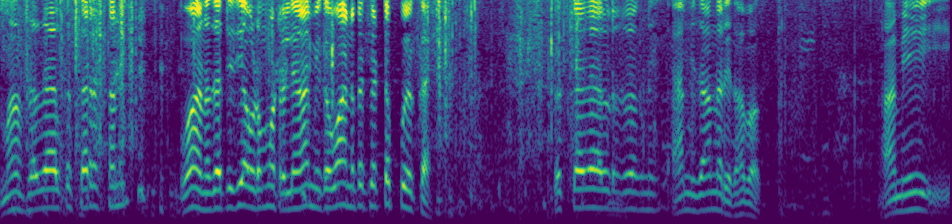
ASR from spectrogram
माणसा जायला कसं काय रस्ता नाही? वाहनं जाते एवढं मोठं लिहिलं आम्ही काय वाहनापेक्षा टप्पू आहे काय? कस काय जायला रंग नाही? आम्ही जाणार आहेत हा भाग. आम्ही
